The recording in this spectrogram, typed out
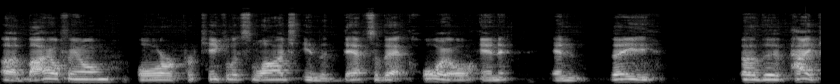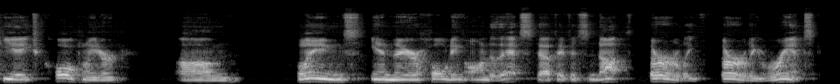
a biofilm or particulates lodged in the depths of that coil, and and they uh, the high pH coil cleaner um, clings in there, holding onto that stuff. If it's not thoroughly thoroughly rinsed,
